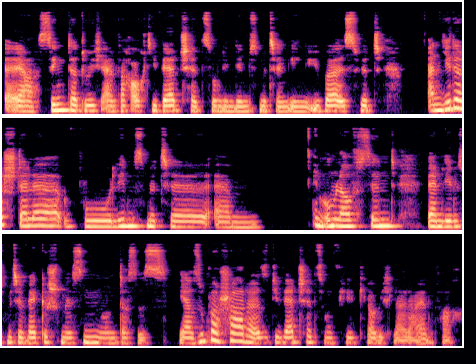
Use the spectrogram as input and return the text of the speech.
äh, ja, sinkt dadurch einfach auch die Wertschätzung den Lebensmitteln gegenüber. Es wird an jeder Stelle, wo Lebensmittel ähm, im Umlauf sind, werden Lebensmittel weggeschmissen und das ist ja super schade. Also die Wertschätzung fehlt, glaube ich, leider einfach.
